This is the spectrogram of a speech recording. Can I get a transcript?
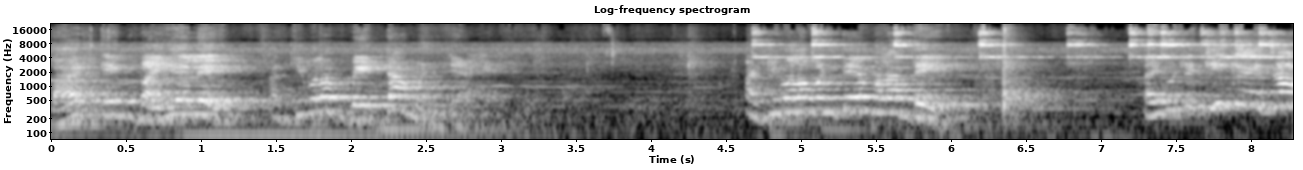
बाहेर एक बाई आले आणि ती मला बेटा म्हणते आहे. आणि ती मला म्हणते मला दे. आई म्हणते ठीक आहे जा.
